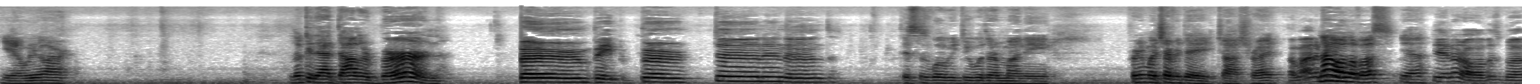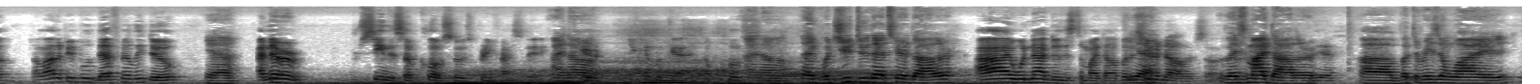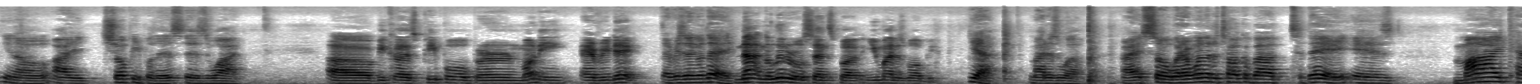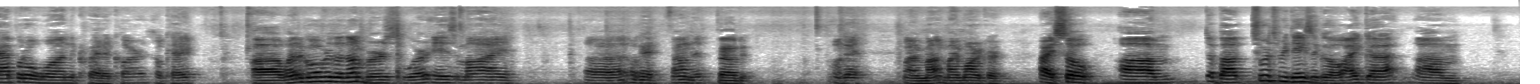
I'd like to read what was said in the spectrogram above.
Yeah, we are. Look at that dollar burn. Burn, baby, burn. Dun, dun, dun. This is what we do with our money. Pretty much every day, Josh, right? A lot of Not people, all of us. Yeah. yeah, not all of us, but a lot of people definitely do. Yeah. I've never seen this up close, so it's pretty fascinating. I know. Here, you can look at it up close. I know. Like, would you do that to your dollar? I would not do this to my dollar, but it's Yeah. your dollar, so It's my dollar. yeah. Uh, but the reason why, you know, I show people this is why? Uh, because people burn money every day. Every single day. Not in a literal sense, but you might as well be. Yeah, might as well. All right. So what I wanted to talk about today is my Capital One credit card. Okay. Uh, I wanted to go over the numbers. Where is my? Uh, okay, found it. Found it. Okay, my my, my marker. All right. So um, about two or three days ago, I got um,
